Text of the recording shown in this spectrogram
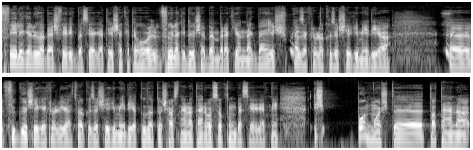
félig előadás, félig beszélgetéseket, ahol főleg idősebb emberek jönnek be, és ezekről a közösségi média függőségekről, illetve a közösségi média tudatos használatáról szoktunk beszélgetni. És pont most Tatán,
